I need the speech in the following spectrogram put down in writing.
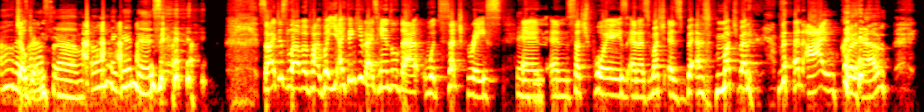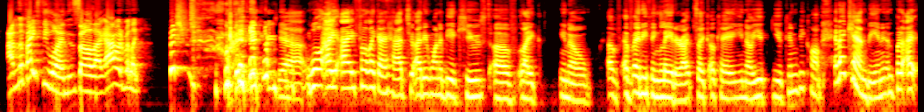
Oh, that's children. awesome. Oh my goodness. so i just love a pod but i think you guys handled that with such grace Thank and you. and such poise and as much as as much better than i could have i'm the feisty one so like i would have been like bitch yeah. Well, I I felt like I had to. I didn't want to be accused of like you know of of anything later. I was like, okay, you know, you you can be calm, and I can be, and but I.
